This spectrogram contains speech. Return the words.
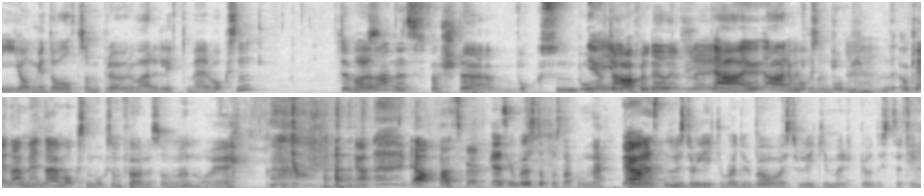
young adult som prøver å være litt mer voksen. Det var jo hennes første voksenbok. Ja. Det var i hvert fall det den ble Det er jo er en voksenbok. Mm. Ok, det er, det er en voksenbok som føles som en YA. Ja, that's fair. Jeg skal bare stoppe å snakke om det. Ja. Les den hvis du liker Bardugo, og hvis du liker mørke og dystre ting.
